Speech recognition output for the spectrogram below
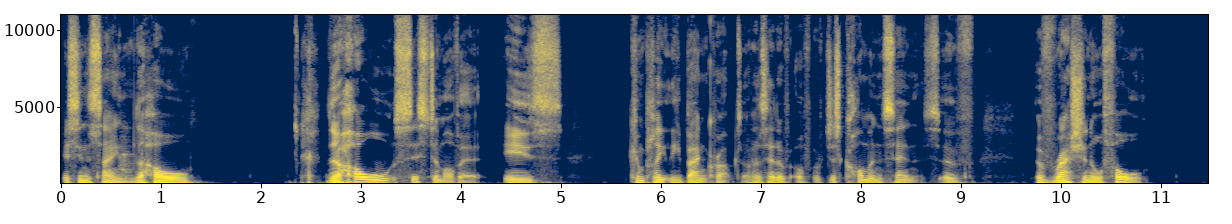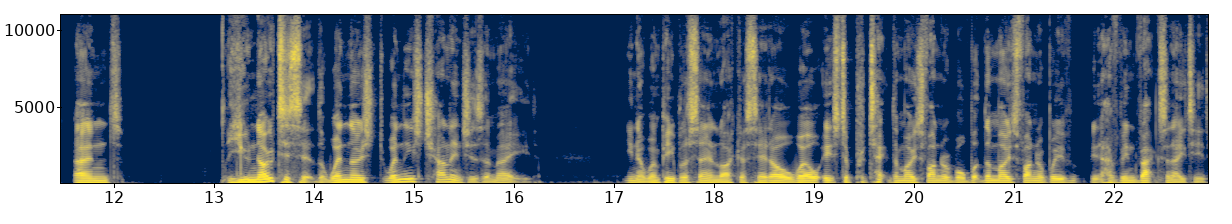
it's insane. The whole the whole system of it is completely bankrupt. As I said, of, of, of just common sense of of rational thought, and you notice it that when those when these challenges are made, you know, when people are saying, like I said, oh well, it's to protect the most vulnerable, but the most vulnerable have been- vaccinated.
